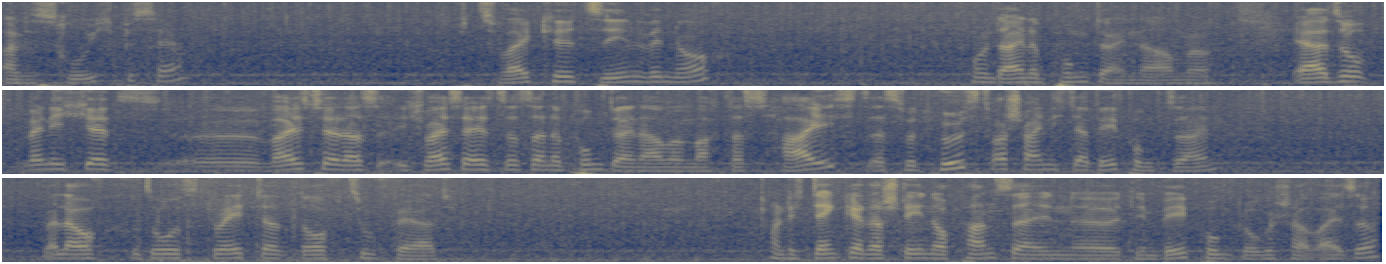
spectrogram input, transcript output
Alles ruhig bisher. Zwei Kills sehen wir noch. Und eine Punkteinnahme. Ja, also, wenn ich jetzt, äh, weiß ja, dass, ich weiß ja jetzt, dass er eine Punkteinnahme macht. Das heißt, es wird höchstwahrscheinlich der B-Punkt sein. Weil er auch so straight darauf zufährt. Und ich denke, da stehen noch Panzer in äh, dem B-Punkt, logischerweise.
